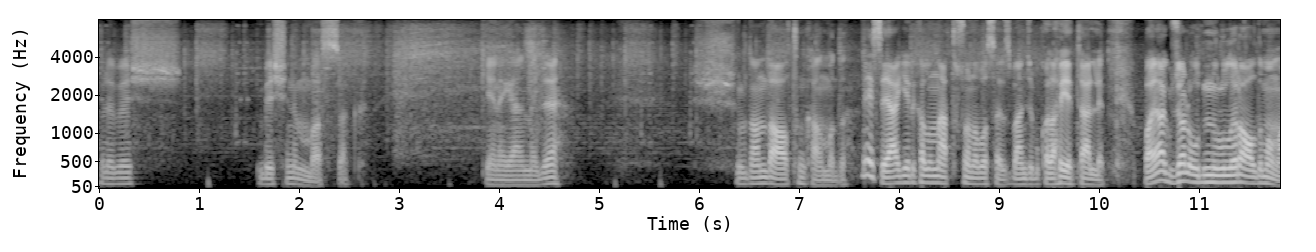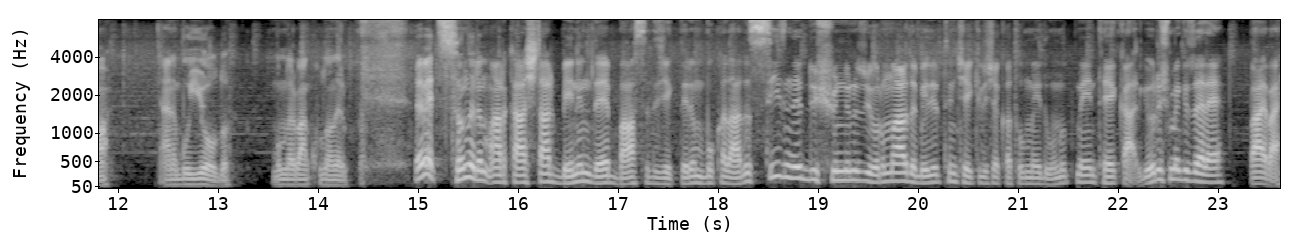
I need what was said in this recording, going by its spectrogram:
Şöyle 5 beş, 5'ini mi bassak? Gene gelmedi. Şuradan da altın kalmadı. Neyse ya geri kalanını artık sonra basarız. Bence bu kadar yeterli. Baya güzel odun uruları aldım ama. Yani bu iyi oldu. Bunları ben kullanırım. Evet sanırım arkadaşlar benim de bahsedeceklerim bu kadardı. Siz ne düşündüğünüzü yorumlarda belirtin. Çekilişe katılmayı da unutmayın. Tekrar görüşmek üzere. Bay bay.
